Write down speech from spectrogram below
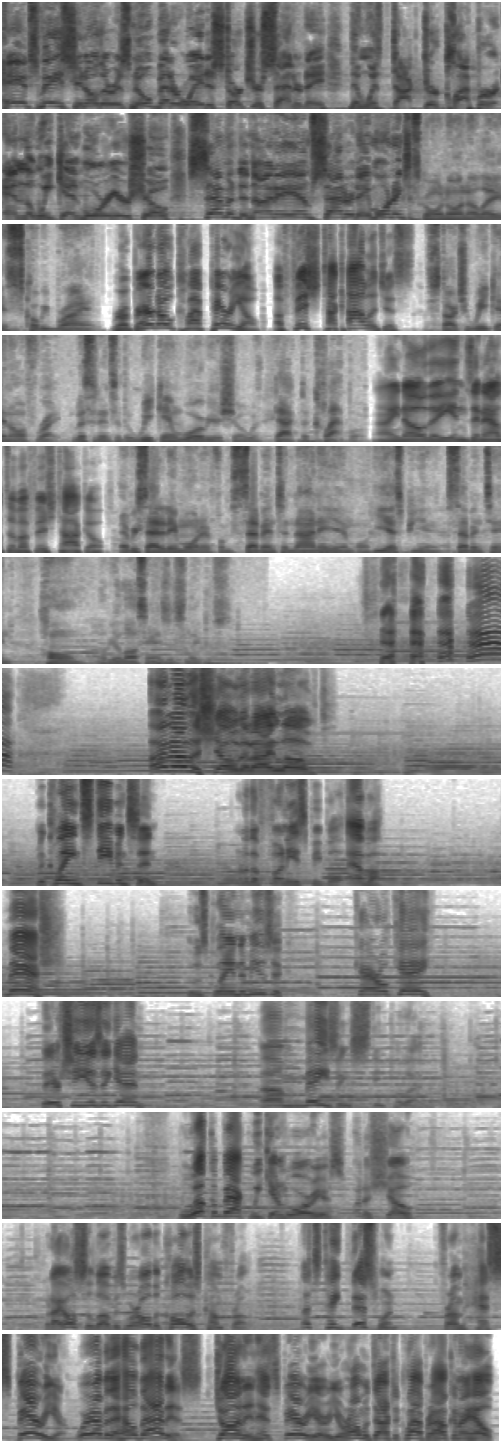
Hey, it's Mace. You know, there is no better way to start your Saturday than with Dr. Klapper and the Weekend Warrior Show, 7 to 9 a.m. Saturday mornings. What's going on, LA? This is Kobe Bryant. Roberto Claperio, a fish tacologist. Start your weekend off right. Listening to the Weekend Warrior Show with Dr. Klapper. I know the ins and outs of a fish taco. Every Saturday morning from 7 to 9 a.m. on ESPN, 710, home of your Los Angeles Lakers. Another show that I loved. McLean Stevenson, one of the funniest people ever. MASH, who's playing the music? Carol Kaye. There she is again. Amazing Steve Paulette. Welcome back, Weekend Warriors. What a show. What I also love is where all the callers come from. Let's take this one from Hesperia, wherever the hell that is. John in Hesperia, you're on with Dr. Klapper. How can I help?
